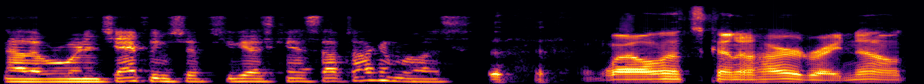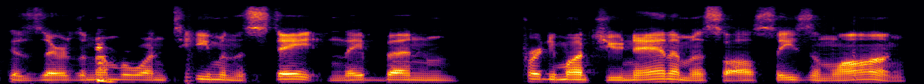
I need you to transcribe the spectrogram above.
now that we're winning championships, you guys can't stop talking about us. well, that's kind of hard right now because they're the number one team in the state, and they've been pretty much unanimous all season long.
